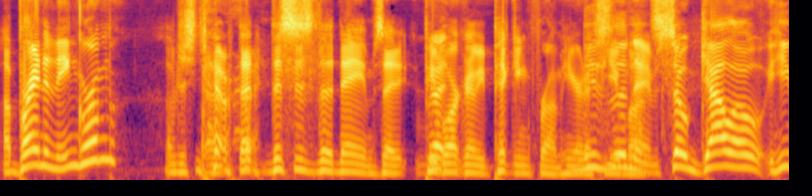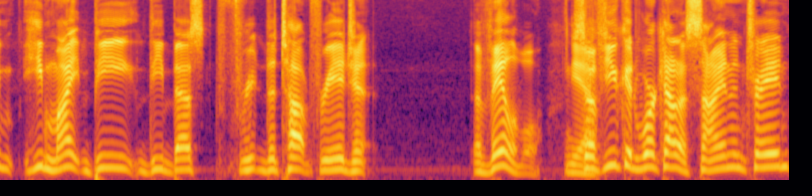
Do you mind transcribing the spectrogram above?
Uh, Brandon Ingram. I'm just Yeah, that, this is the names that people Right. are going to be picking from here in These a few are the months. names. So Gallo, he he might be the best, free, the top free agent available. Yeah. So if you could work out a sign and trade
